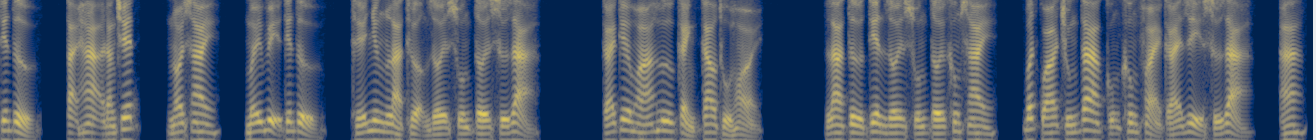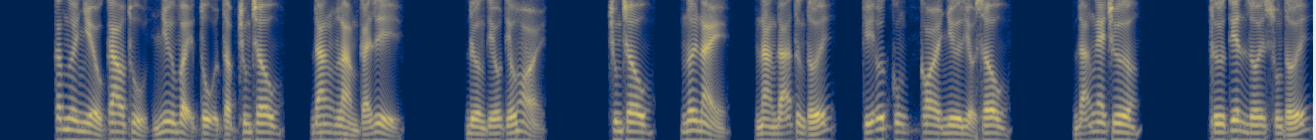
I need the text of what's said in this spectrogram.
Tiên tử, tại hạ đáng chết, nói sai, mấy vị tiên tử, thế nhưng là thượng giới xuống tới sứ giả. Cái kia hóa hư cảnh cao thủ hỏi. Là từ tiên giới xuống tới không sai, bất quá chúng ta cũng không phải cái gì sứ giả, a Các ngươi nhiều cao thủ như vậy tụ tập Trung Châu, đang làm cái gì? Đường Tiếu Tiếu hỏi. Trung Châu, nơi này, nàng đã từng tới, ký ức cũng coi như hiểu sâu. Đã nghe chưa? Từ tiên giới xuống tới,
